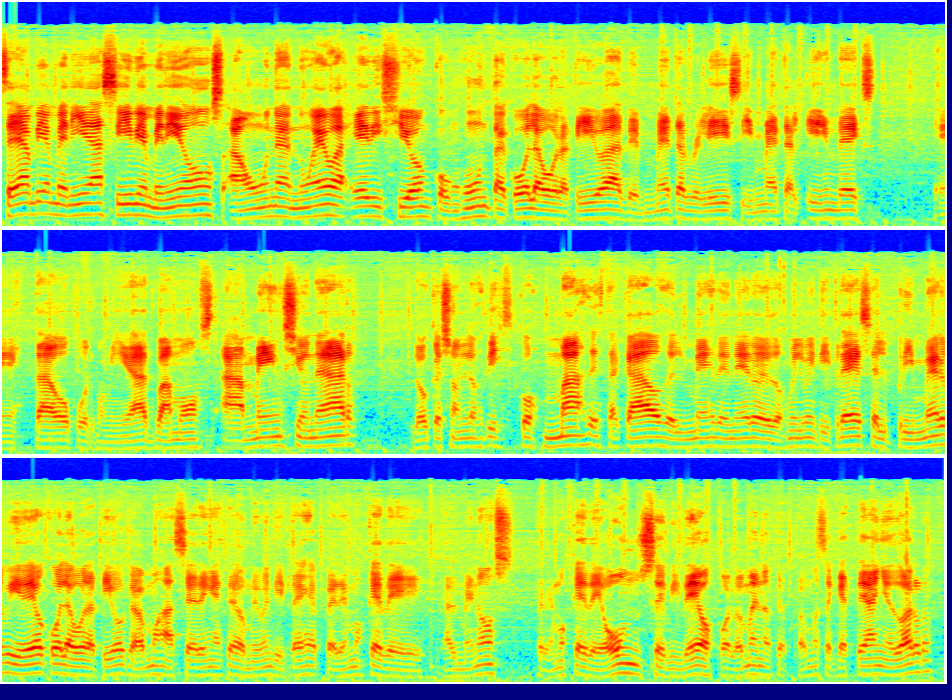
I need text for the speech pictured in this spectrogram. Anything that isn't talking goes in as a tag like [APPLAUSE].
Sean bienvenidas y bienvenidos a una nueva edición conjunta colaborativa de Metal Release y Metal Index. En esta oportunidad vamos a mencionar lo que son los discos más destacados del mes de enero de 2023. El primer video colaborativo que vamos a hacer en este 2023. Esperemos que de, al menos, esperemos que de 11 videos por lo menos que podamos sacar este año, Eduardo.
